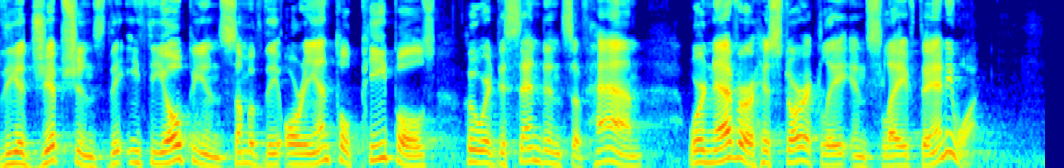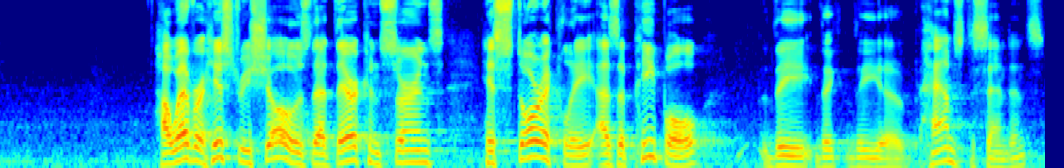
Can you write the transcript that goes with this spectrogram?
the Egyptians, the Ethiopians, some of the Oriental peoples who were descendants of Ham were never historically enslaved to anyone. However, history shows that their concerns historically as a people, the, the, the uh, Ham's descendants,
